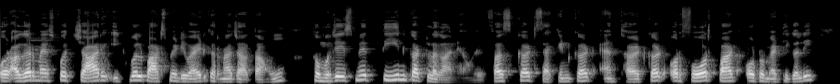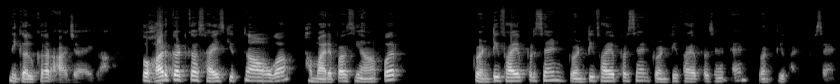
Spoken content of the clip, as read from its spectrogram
और अगर मैं इसको चार इक्वल पार्ट्स में डिवाइड करना चाहता हूँ तो मुझे इसमें तीन कट लगाने होंगे। First cut second cut and third cut और फोर्थ पार्ट ऑटोमेटिकली निकल कर आ जाएगा। तो हर कट का साइज़ कितना होगा? हमारे पास यहाँ पर 25 percent twenty five percent twenty five percent and twenty five percent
